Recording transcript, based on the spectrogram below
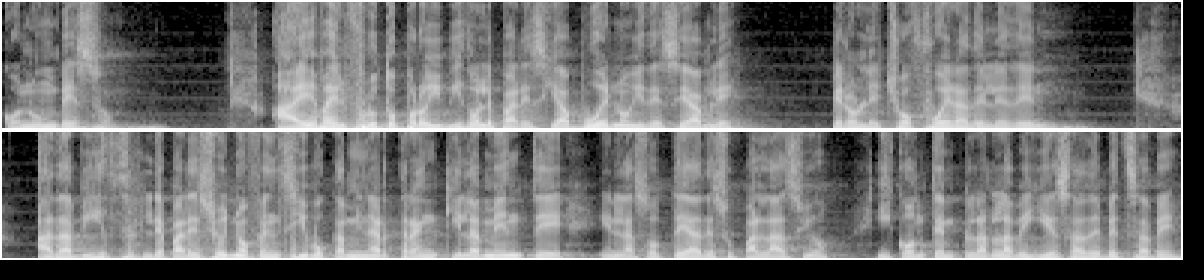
con un beso. A Eva el fruto prohibido le parecía bueno y deseable, pero le echó fuera del Edén. A David le pareció inofensivo caminar tranquilamente en la azotea de su palacio y contemplar la belleza de Betsabé,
